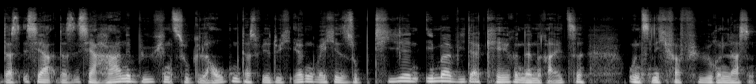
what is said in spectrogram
das ist ja, das ist ja Hanebüchen zu glauben, dass wir durch irgendwelche subtilen, immer wiederkehrenden Reize uns nicht verführen lassen.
